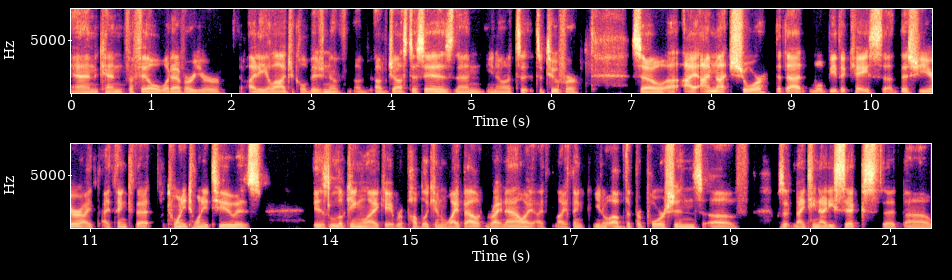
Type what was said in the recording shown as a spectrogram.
and can fulfill whatever your ideological vision of, of, of justice is, then, you know, it's a, it's a twofer. So uh, I, I'm not sure that that will be the case uh, this year. I, I think that 2022 is is looking like a Republican wipeout right now. I, I, I think you know of the proportions of was it 1996 that uh,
